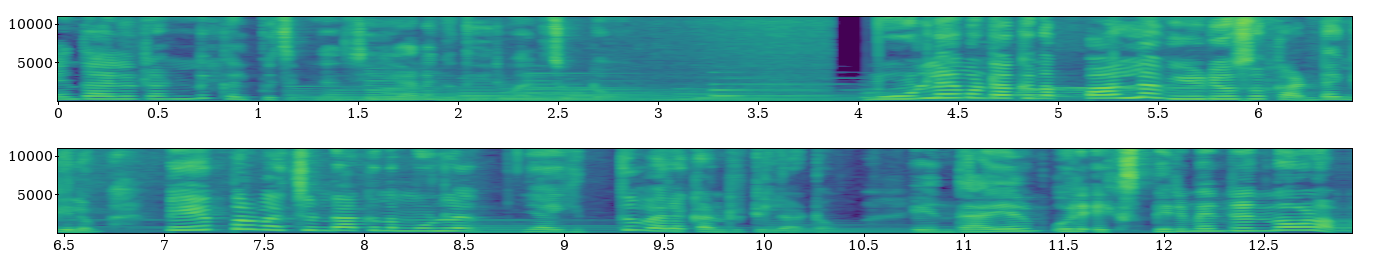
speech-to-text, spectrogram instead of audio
എന്തായാലും രണ്ടും കൽപ്പിച്ച് ഞാൻ ചെയ്യാനങ്ങ് തീരുമാനിച്ചു കേട്ടോ. മുള്ളേം ഉണ്ടാക്കുന്ന പല വീഡിയോസും കണ്ടെങ്കിലും പേപ്പർ വെച്ചുണ്ടാക്കുന്ന മുള്ള ഞാൻ ഇതുവരെ കണ്ടിട്ടില്ല കേട്ടോ. എന്തായാലും ഒരു എക്സ്പെരിമെന്റ് എന്നോളം.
